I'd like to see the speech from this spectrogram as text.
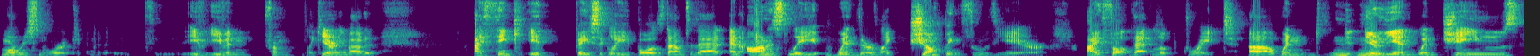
more recent work, uh, even from like hearing about it. I think it basically boils down to that. And honestly, when they're like jumping through the air, I thought that looked great. Uh, when near the end, when James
